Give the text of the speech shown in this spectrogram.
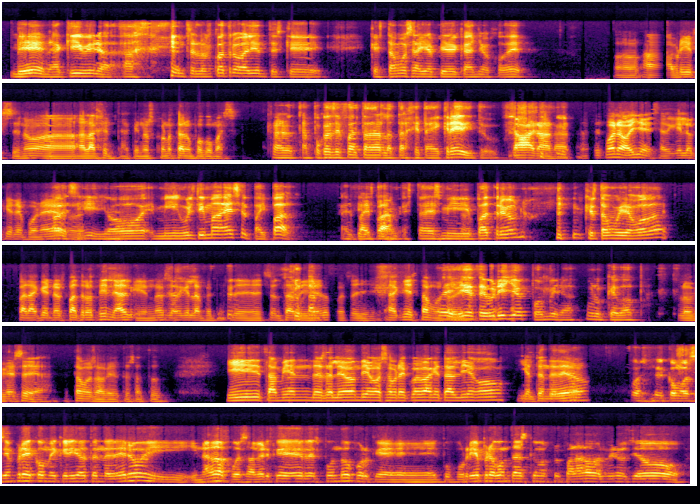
Bien, aquí mira, entre los cuatro valientes que, estamos ahí al pie del caño, joder. A, abrirse, ¿no? A, a la gente, a que nos conozcan un poco más. Claro, tampoco hace falta dar la tarjeta de crédito. No, no, no. Bueno, oye, si alguien lo quiere poner. sí, pues, yo, mi última es el PayPal. El PayPal. Esta, es mi Patreon, que está muy de moda. Para que nos patrocine alguien, ¿no? Si a alguien le apetece soltar dinero, pues oye, aquí estamos. Oye, 10 eurillos, pues mira, que va. Lo que sea, estamos abiertos a todo. Y también desde León, Diego Sobrecueva, ¿qué tal, Diego? ¿Y el tendedero? Pues como siempre con mi querido tendedero y, nada, pues a ver qué respondo porque el pupurrí de preguntas que hemos preparado, al menos yo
